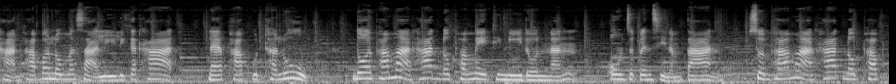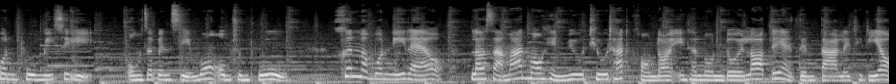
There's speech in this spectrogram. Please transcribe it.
ฐานพระบรมสารีริกธาตุและพระพุทธรูป โดยพระมหาธาตุนพเมธินีดลนั้น องค์จะเป็นสีน้ำตาล ส่วนพระมหาธาตุนพพลภูมิสิริองค์จะเป็นสีม่วงอมชมพู ขึ้นมาบนนี้แล้ว เราสามารถมองเห็นวิวทิวทัศน์ของดอยอินทนนท์โดยรอบได้อย่างเต็มตาเลยทีเดียว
